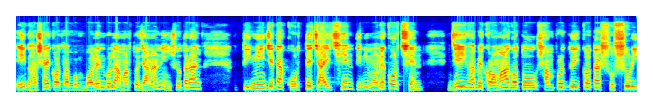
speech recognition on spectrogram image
এই ভাষায় কথা বলেন বলে আমার তো জানা নেই। সুতরাং তিনি যেটা করতে চাইছেন তিনি মনে করছেন যে এইভাবে ক্রমাগত সাম্প্রদায়িকতার সুশ্রুরি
